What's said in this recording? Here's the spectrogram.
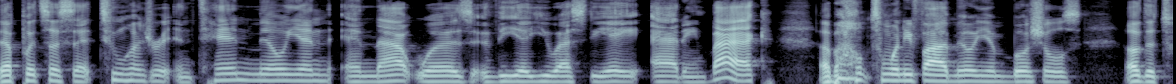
That puts us at 210 million, and that was via USDA adding back about 25 million bushels of the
